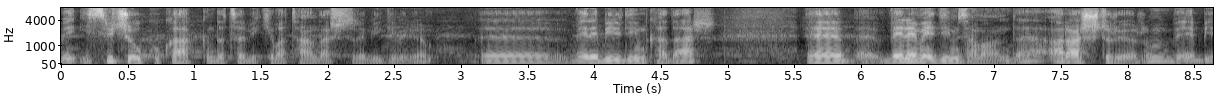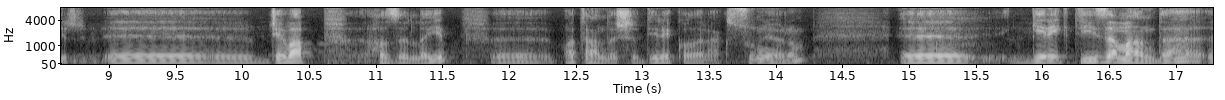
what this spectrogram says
ve İsviçre hukuku hakkında tabii ki vatandaşlara bilgi veriyorum. E, verebildiğim kadar. E, veremediğim zaman da araştırıyorum ve bir e, cevap hazırlayıp e, vatandaşı direkt olarak sunuyorum. E, gerektiği zaman da e,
